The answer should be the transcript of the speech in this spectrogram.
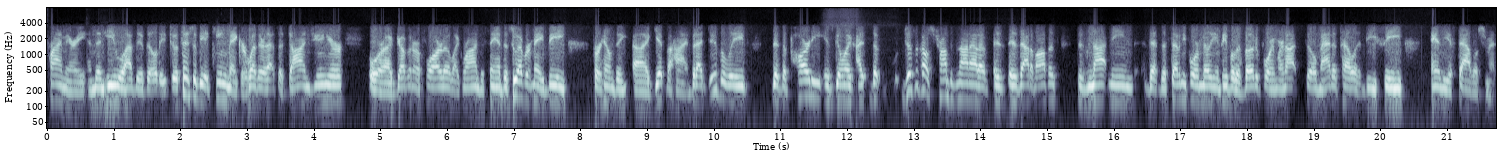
primary, and then he will have the ability to essentially be a kingmaker, whether that's a Don Jr. or a governor of Florida like Ron DeSantis, whoever it may be, for him to uh, get behind. But I do believe that the party is going. I, the, just because Trump is not out of is, is out of office does not mean that the 74 million people that voted for him are not still mad as hell at DC and the establishment.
